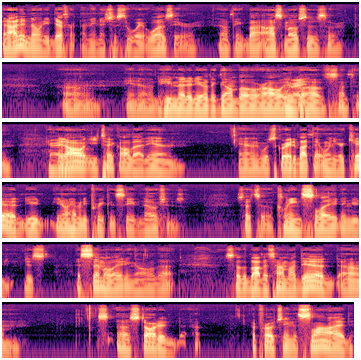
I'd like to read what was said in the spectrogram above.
And I didn't know any different. I mean, that's just the way it was here. I think by osmosis or, um, you know, the humidity or the gumbo or all the Right. above, something. Right. It all you take all that in, and what's great about that when you're a kid, you you don't have any preconceived notions, so it's a clean slate, and you're just assimilating all of that. So that by the time I did um, uh, started uh, approaching the slide,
